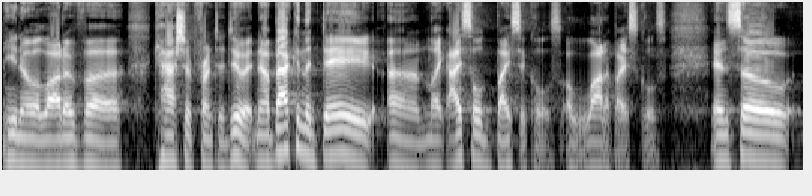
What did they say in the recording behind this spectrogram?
you know, a lot of uh, cash up front to do it. Now, back in the day, um, like I sold bicycles, a lot of bicycles. And so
